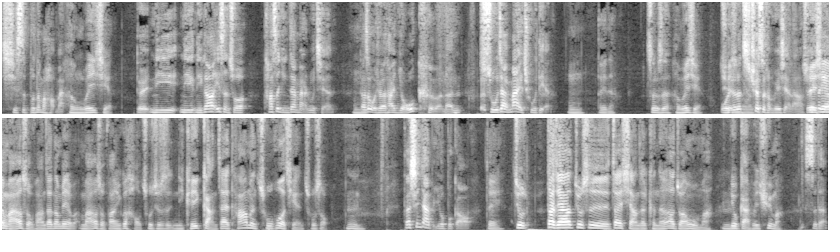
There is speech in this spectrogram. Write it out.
其实不那么好卖。很危险。对你，你你刚刚医生说他是赢在买入前，但是我觉得他有可能输在卖出点，嗯，对的，是不是？很危险。我觉得确实很危险的啊。所以这个现在买二手房在那边买二手房有个好处就是你可以赶在他们出货前出手。嗯，但性价比又不高。对，就大家就是在想着可能二转五嘛，嗯又改回去嘛。是的，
